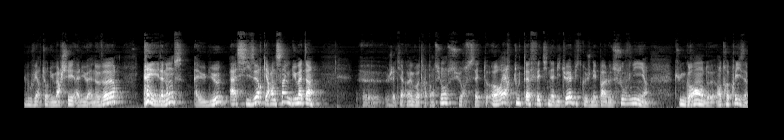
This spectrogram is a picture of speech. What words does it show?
L'ouverture du marché a lieu à 9h et l'annonce a eu lieu à 6h45 du matin. Euh, j'attire quand même votre attention sur cet horaire tout à fait inhabituel, puisque je n'ai pas le souvenir qu'une grande entreprise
